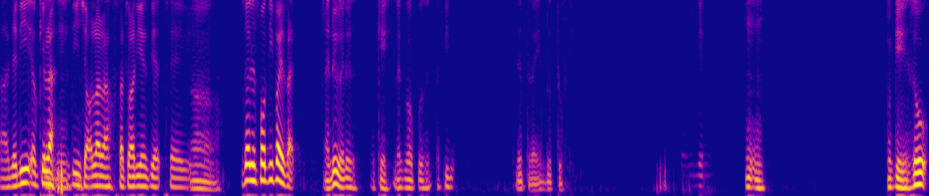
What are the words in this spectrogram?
Ha, jadi okey lah. Hmm. Nanti insyaAllah lah satu hari nanti saya... Ah, Ustaz ada Spotify Ustaz? ada ada. Okey, lagu apa? Tapi kita try bluetooth ni. Mm. Okey, so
